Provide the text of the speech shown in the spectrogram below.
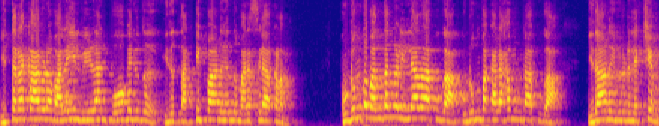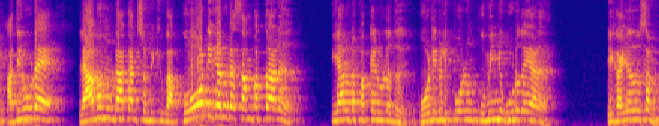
ഇത്തരക്കാരുടെ വലയിൽ വീഴാൻ പോകരുത്. ഇത് തട്ടിപ്പാണ് എന്ന് മനസ്സിലാക്കണം. കുടുംബ ബന്ധങ്ങൾ ഇല്ലാതാക്കുക കുടുംബ കലഹമുണ്ടാക്കുക. ഇതാണ് ഇവരുടെ ലക്ഷ്യം. അതിലൂടെ ലാഭമുണ്ടാക്കാൻ ശ്രമിക്കുക. കോടികളുടെ സമ്പത്താണ് ഇയാളുടെ പക്കലുള്ളത്. കോടികൾ ഇപ്പോഴും കുമിഞ്ഞു കൂടുകയാണ്. ഈ കഴിഞ്ഞ ദിവസം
